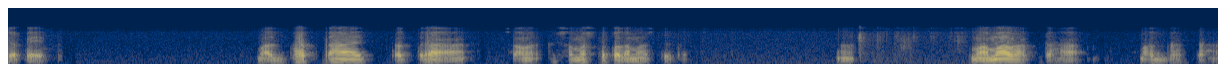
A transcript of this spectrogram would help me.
जपेत्। मद्भक्तः तत्र समस्तपदमस्ति मम भक्तः मद्भक्तः।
